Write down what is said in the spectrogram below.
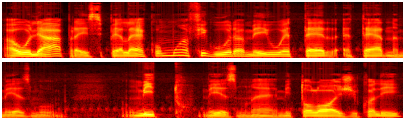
a olhar para esse Pelé como uma figura meio eter, eterna mesmo, um mito mesmo, né, mitológico ali,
